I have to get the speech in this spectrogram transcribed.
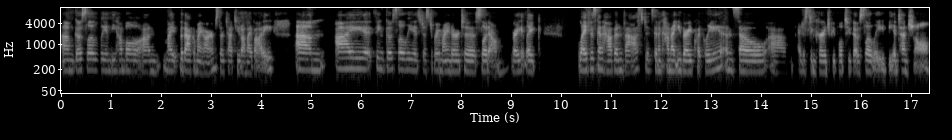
um, "Go slowly and be humble" on my the back of my arms. They're tattooed on my body. Um, I think "Go slowly" is just a reminder to slow down, right? Like life is going to happen fast. It's going to come at you very quickly. And so um, I just encourage people to go slowly, be intentional,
